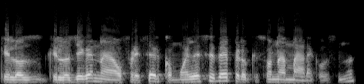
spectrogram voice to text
que los que los llegan a ofrecer como LSD, pero que son amargos, ¿no?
